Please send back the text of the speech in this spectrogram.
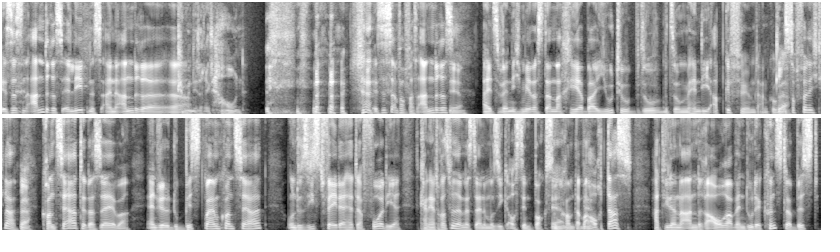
ist es ein anderes Erlebnis, eine andere. kann man Äh, die direkt hauen? es ist einfach was anderes, Ja. als wenn ich mir das dann nachher bei YouTube so mit so einem Handy abgefilmt angucke. Klar. Ist doch völlig klar. Klar. Konzerte dasselbe. Entweder du bist beim Konzert und du siehst Faderheader vor dir. Es kann ja trotzdem sein, dass deine Musik aus den Boxen Ja, kommt, aber ja. auch das hat wieder eine andere Aura. Wenn du der Künstler bist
